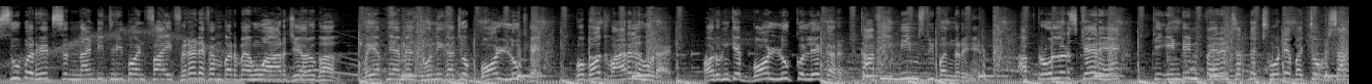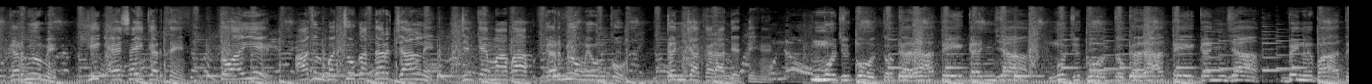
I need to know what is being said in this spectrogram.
सुपर हिट्स 93.5 रेड एफएम पर मैं हूँ आरजे अनुभव। भाई, अपने एम एस धोनी का जो बॉल्ड लुक है, वो बहुत वायरल हो रहा है। और उनके बॉल्ड लुक को लेकर काफ़ी मीम्स भी बन रहे हैं। अब ट्रोलर्स कह रहे हैं कि इंडियन पेरेंट्स अपने छोटे बच्चों के साथ गर्मियों में ठीक ऐसा ही करते हैं। तो आइए, आज उन बच्चों का दर्द जान लें, जिनके माँ बाप गर्मियों में उनको गंजा करा देते हैं। मुझको तो कराते गंजा, मुझको तो कराते गंजा। बिन बात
